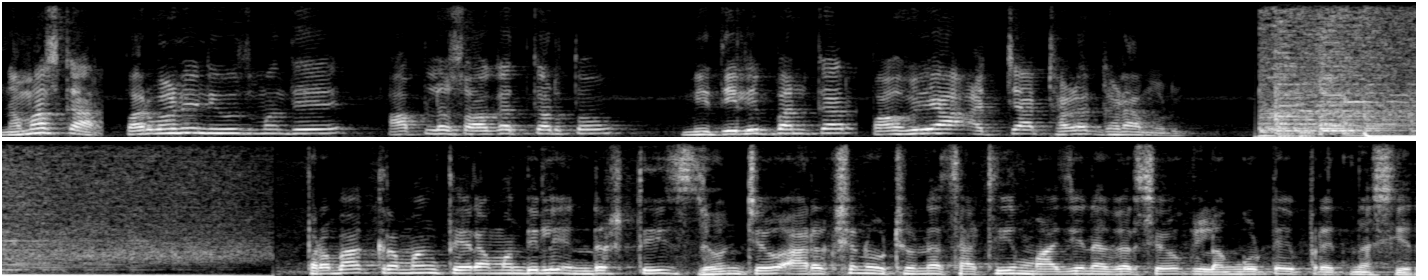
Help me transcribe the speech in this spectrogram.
नमस्कार. परभणी न्यूजमध्ये आपलं स्वागत करतो. मी दिलीप बनकर. पाहूया आजच्या ठळक घडामोडी. प्रभाग क्रमांक तेरामधील इंडस्ट्रीज झोनचे आरक्षण उठवण्यासाठी माजी नगरसेवक लंगोटे प्रयत्नशील.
